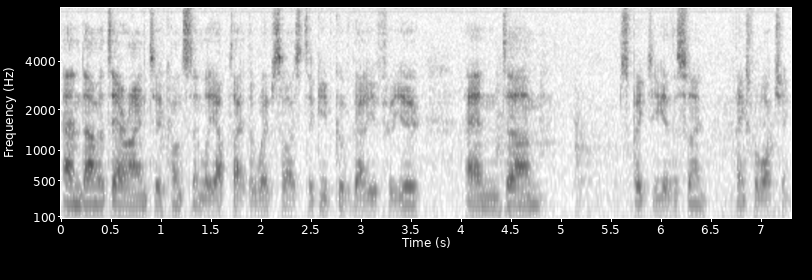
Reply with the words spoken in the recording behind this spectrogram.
and um, it's our aim to constantly update the websites to give good value for you, and um, speak to you again soon. Thanks for watching.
